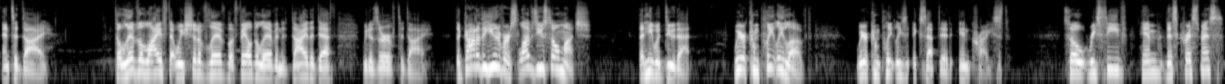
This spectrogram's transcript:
and to die. To live the life that we should have lived but failed to live and to die the death we deserve to die. The God of the universe loves you so much that he would do that. We are completely loved. We are completely accepted in Christ. So receive him this Christmas.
